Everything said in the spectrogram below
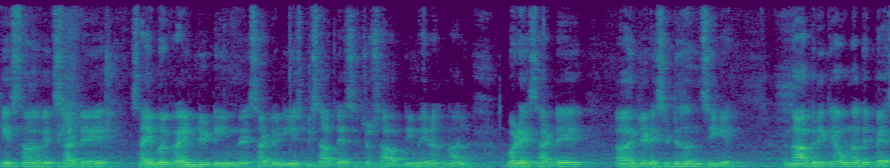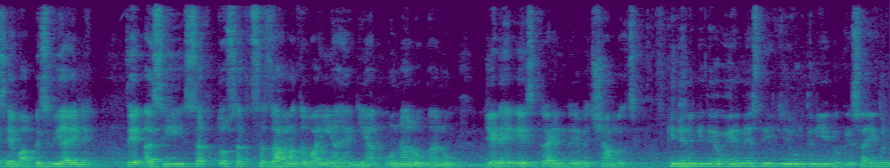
ਕੇਸਾਂ ਵਿੱਚ ਸਾਡੇ ਸਾਈਬਰ ਕ੍ਰਾਈਮ ਦੀ ਟੀਮ ਨੇ, ਸਾਡੇ ਡੀਐਸਪੀ ਸਾਹਿਬ ਤੇ ਐਸਐਚਓ ਸਾਹਿਬ ਦੀ ਮਿਹਨਤ ਨਾਲ ਬੜੇ ਸਾਡੇ ਜਿਹੜੇ ਸਿਟੀਜ਼ਨ ਸੀਗੇ, ਨਾਗਰਿਕ ਹੈ, ਉਹਨਾਂ ਦੇ ਪੈਸੇ ਵਾਪਸ ਵੀ ਆਏ ਨੇ ਤੇ ਅਸੀਂ ਸਖਤ ਤੋਂ ਸਖਤ ਸਜ਼ਾਵਾਂ ਦਵਾਈਆਂ ਹੈਗੀਆਂ ਉਹਨਾਂ ਲੋਕਾਂ ਨੂੰ ਜਿਹੜੇ ਇਸ ਕ੍ਰਾਈਮ ਦੇ ਵਿੱਚ ਸ਼ਾਮਲ ਸੀ। ਕਿਤੇ ਨਾ ਕਿਤੇ ਅਵੇਅਰਨੈਸ ਦੀ ਜ਼ਰੂਰਤ ਨਹੀਂ ਹੈ ਕਿਉਂਕਿ ਸਾਈਬਰ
